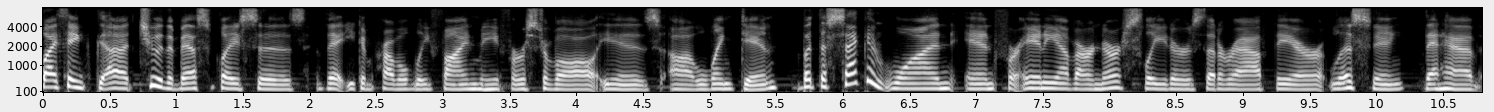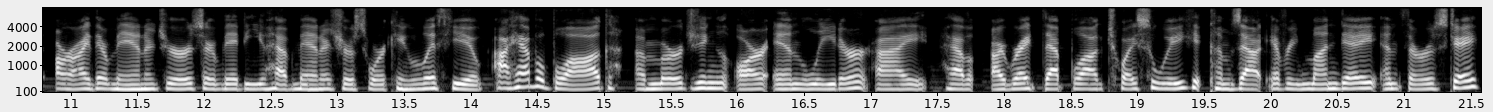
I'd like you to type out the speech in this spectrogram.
Well, I think uh, two of the best places that you can probably find me, first of all, is uh, LinkedIn. But the second one, and for any of our nurse leaders that are out there listening that have are either managers or maybe you have managers working with you. I have a blog, Emerging RN Leader. I have I write that blog twice a week. It comes out every Monday and Thursday.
